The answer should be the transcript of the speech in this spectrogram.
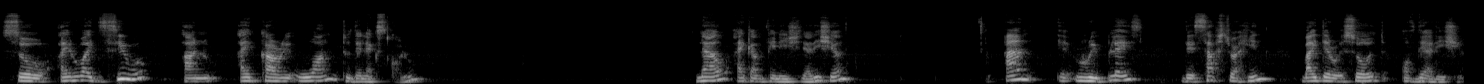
So I write 0 and I carry 1 to the next column. Now I can finish the addition and uh, replace the subtrahend by the result of the addition.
